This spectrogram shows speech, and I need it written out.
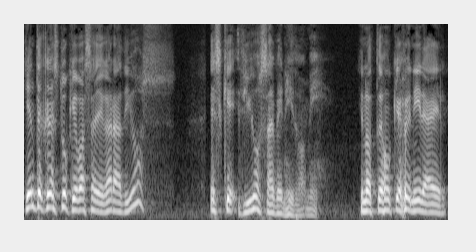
¿Quién te crees tú que vas a llegar a Dios? es que Dios ha venido a mí y no tengo que venir a Él.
